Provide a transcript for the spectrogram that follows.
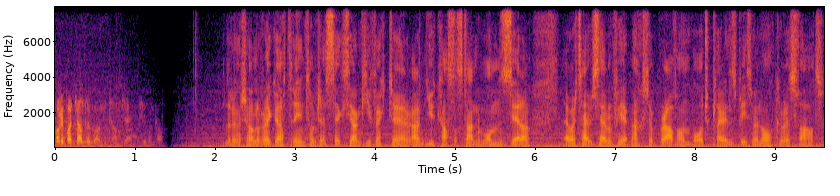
Holy point Delta 1, subject 2 and Golf. Little controller, very good afternoon. Tomjet 6 Yankee Victor and Newcastle stand 1 0. Uh, we're type 738 Max with Bravo on board. Clearance please Menorca as filed.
